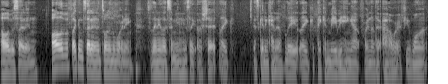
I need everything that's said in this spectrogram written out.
All of a sudden, all of a fucking sudden, it's 1 in the morning. So then he looks at me and he's like, oh shit, like, it's getting kind of late. Like, I can maybe hang out for another hour if you want.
